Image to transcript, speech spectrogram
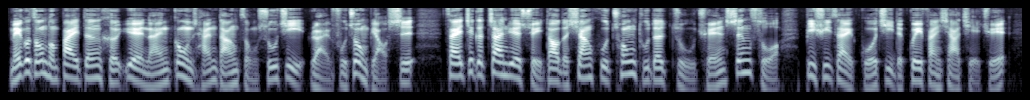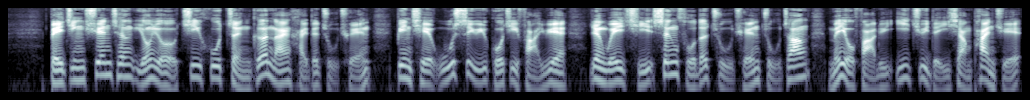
美国总统拜登和越南共产党总书记阮富仲表示，在这个战略水道的相互冲突的主权伸索，必须在国际的规范下解决。北京宣称拥有几乎整个南海的主权，并且无视于国际法院认为其伸索的主权主张没有法律依据的一项判决。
